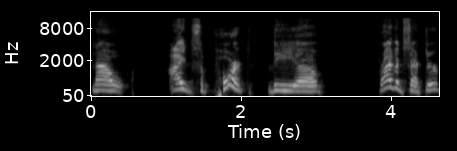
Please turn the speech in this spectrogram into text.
Now, I support the uh, private sector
